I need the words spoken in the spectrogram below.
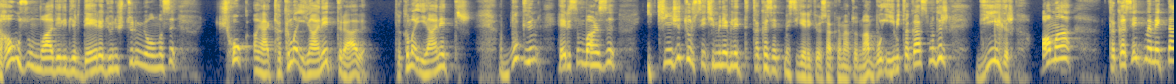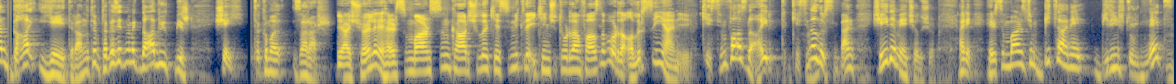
daha uzun vadeli bir değere dönüştürmüyor olması çok yani takıma ihanettir abi. Takıma ihanettir. Bugün Harrison Barnes'ı ikinci tur seçimine bile takas etmesi gerekiyor Sacramento'nun. Bu iyi bir takas mıdır? Değildir. Ama takas etmemekten daha iyidir. Anlatabiliyor muyum? Takas etmemek daha büyük bir şey. Takıma zarar. Ya şöyle Harrison Barnes'ın karşılığı kesinlikle ikinci turdan fazla bu arada alırsın yani. Kesin fazla. Hayır kesin alırsın. Ben şeyi demeye çalışıyorum. Hani Harrison Barnes için bir tane birinci tur net. Hı hı.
